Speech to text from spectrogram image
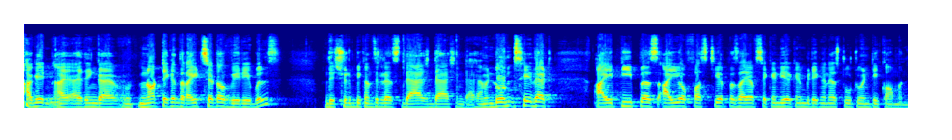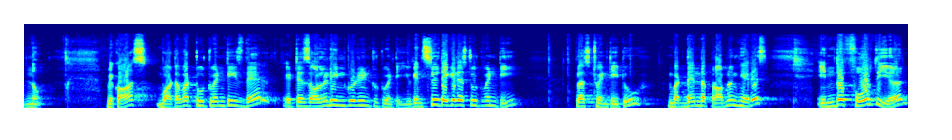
Again, I, I think I have not taken the right set of variables. This should be considered as dash, dash, and dash. I mean, don't say that IP plus I of first year plus I of second year can be taken as 220 common. No, because whatever 220 is there, it is already included in 220. You can still take it as 220 plus 22. But then the problem here is in the fourth year,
